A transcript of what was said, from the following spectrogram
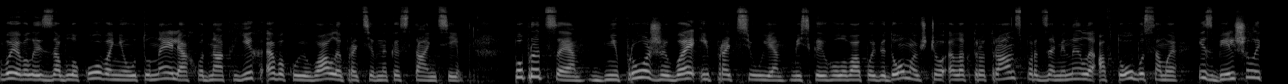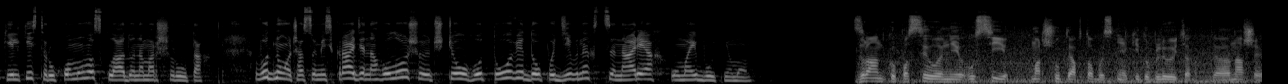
виявились заблоковані у тунелях, однак їх евакуювали працівники станції. Попри це, Дніпро живе і працює. Міський голова повідомив, що електротранспорт замінили автобусами і збільшили кількість рухомого складу на маршрутах. Водночас у міськраді наголошують, що готові до подібних сценаріях у майбутньому. Зранку посилені усі маршрути автобусні, які дублюють е, наші е,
